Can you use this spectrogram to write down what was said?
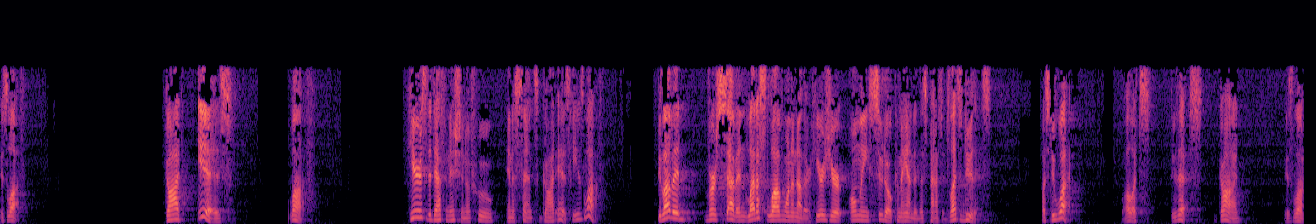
is love. God is love. Here's the definition of who, in a sense, God is He is love. Beloved, verse 7, let us love one another. Here's your only pseudo command in this passage. Let's do this. Let's do what? Well, let's do this. God is love.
